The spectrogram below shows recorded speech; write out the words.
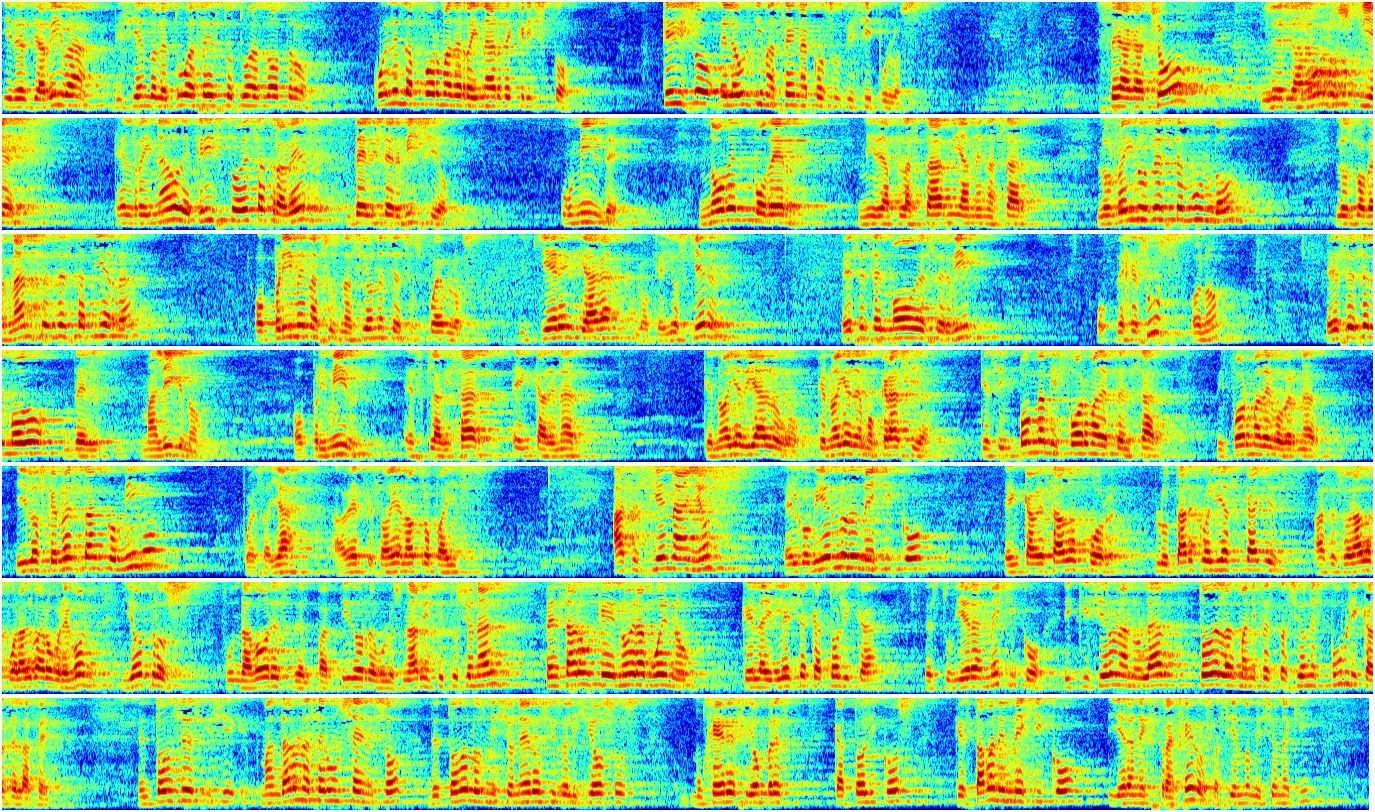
y desde arriba diciéndole tú haz esto, tú haz lo otro. ¿Cuál es la forma de reinar de Cristo? ¿Qué hizo en la última cena con sus discípulos? Se agachó, le lavó los pies. El reinado de Cristo es a través del servicio humilde, no del poder, ni de aplastar, ni amenazar. Los reinos de este mundo, los gobernantes de esta tierra, oprimen a sus naciones y a sus pueblos y quieren que hagan lo que ellos quieren. Ese es el modo de servir de Jesús, ¿o no? Ese es el modo del maligno, oprimir, esclavizar, encadenar. Que no haya diálogo, que no haya democracia, que se imponga mi forma de pensar, mi forma de gobernar. Y los que no están conmigo, pues allá, a ver, que se vayan a otro país. Hace 100 años, el gobierno de México, encabezado por Plutarco Elías Calles, asesorado por Álvaro Obregón y otros fundadores del Partido Revolucionario Institucional, pensaron que no era bueno que la Iglesia Católica estuviera en México y quisieron anular todas las manifestaciones públicas de la fe. Entonces mandaron a hacer un censo de todos los misioneros y religiosos, mujeres y hombres católicos que estaban en México y eran extranjeros haciendo misión aquí.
